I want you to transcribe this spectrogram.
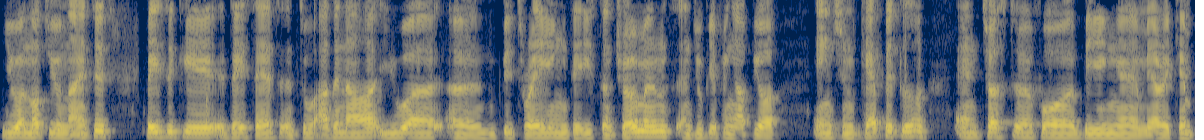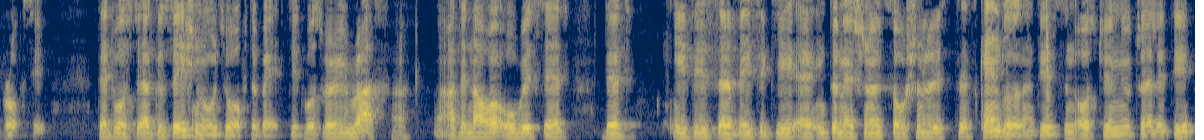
you are not united. Basically, they said to Adenauer, you are uh, betraying the Eastern Germans and you're giving up your ancient capital and just uh, for being an American proxy. That was the accusation also of the West. It was very rough. Adenauer always said that it is uh, basically an international socialist scandal, this in Austrian neutrality.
